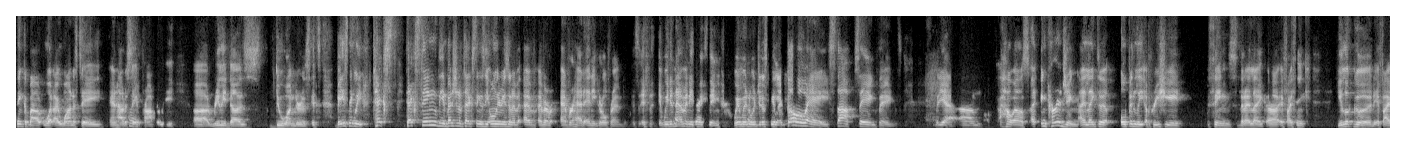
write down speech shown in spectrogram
think about what I want to say and how to say it properly uh, really does do wonders. It's basically text texting. The invention of texting is the only reason I've, I've ever ever had any girlfriend. If, if we didn't have any texting, women would just be like, "Go away, stop saying things." But yeah, um, how else? Uh, encouraging. I like to openly appreciate things that I like. Uh, if I think you look good, if I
